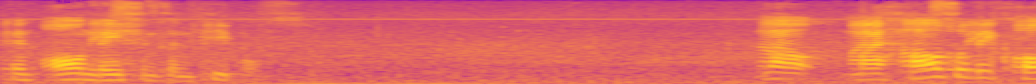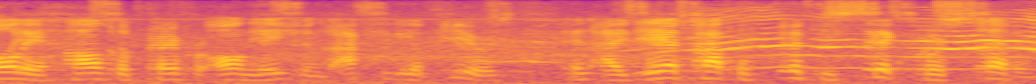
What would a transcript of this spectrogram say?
in all nations and peoples. Now, my house will be called a house of prayer for all nations actually appears in Isaiah chapter 56, verse 7.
